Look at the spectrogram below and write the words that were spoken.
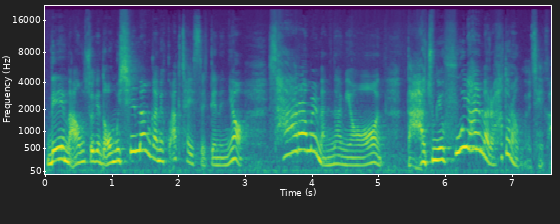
내 마음속에 너무 실망감이 꽉차 있을 때는요, 사람을 만나면 나중에 후회할 말을 하더라고요, 제가.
